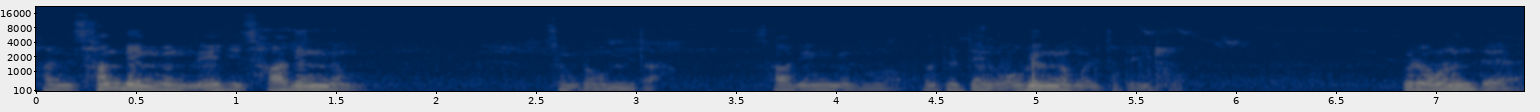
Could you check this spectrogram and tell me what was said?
한 300명 내지 400명 정도 옵니다. 400명, 뭐, 어떨 때는 500명 올 때도 있고. 그래 오는데,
